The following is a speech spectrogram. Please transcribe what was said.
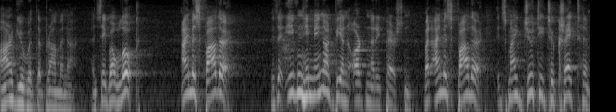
argue with the Brahmana and say, well look, I'm his father. He said, even he may not be an ordinary person, but I'm his father. It's my duty to correct him.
